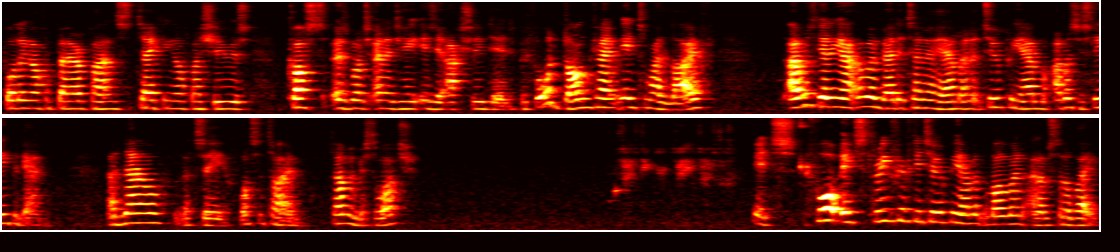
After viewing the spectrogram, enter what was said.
pulling off a pair of pants, taking off my shoes, cost as much energy as it actually did. Before Don came into my life, I was getting out of my bed at 10am and at 2pm I was asleep again. And now, let's see, what's the time? Tell me, Mr. Watch. It's four. It's 3:52 p.m. at the moment, and I'm still awake.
